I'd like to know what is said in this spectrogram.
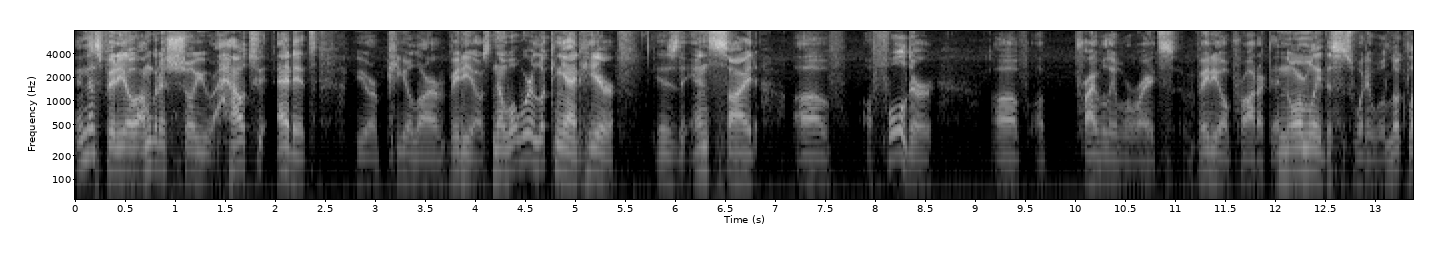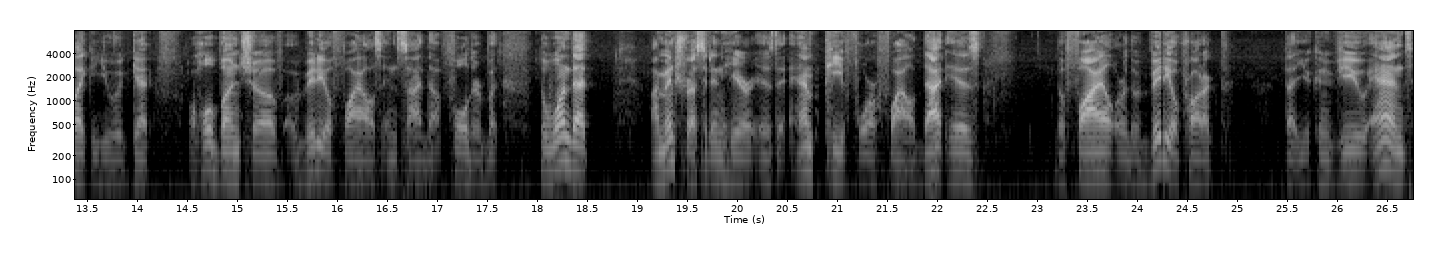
In this video, I'm going to show you how to edit your PLR videos. Now what we're looking at here is the inside of a folder of a private label rights video product. And normally this is what it would look like. You would get a whole bunch of video files inside that folder. But the one that I'm interested in here is the mp4 file. That is the file or the video product that you can view and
